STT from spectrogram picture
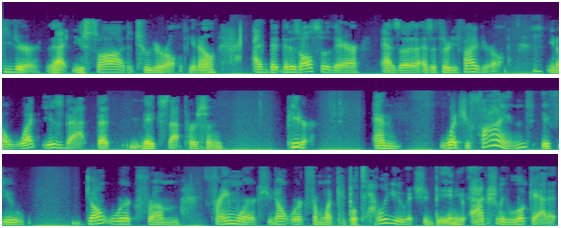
Peter that you saw as a two year old, you know, and that, that is also there as a as a 35 year old. Mm-hmm. You know, what is that that makes that person Peter? And what you find if you don't work from frameworks, you don't work from what people tell you it should be, and you actually look at it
